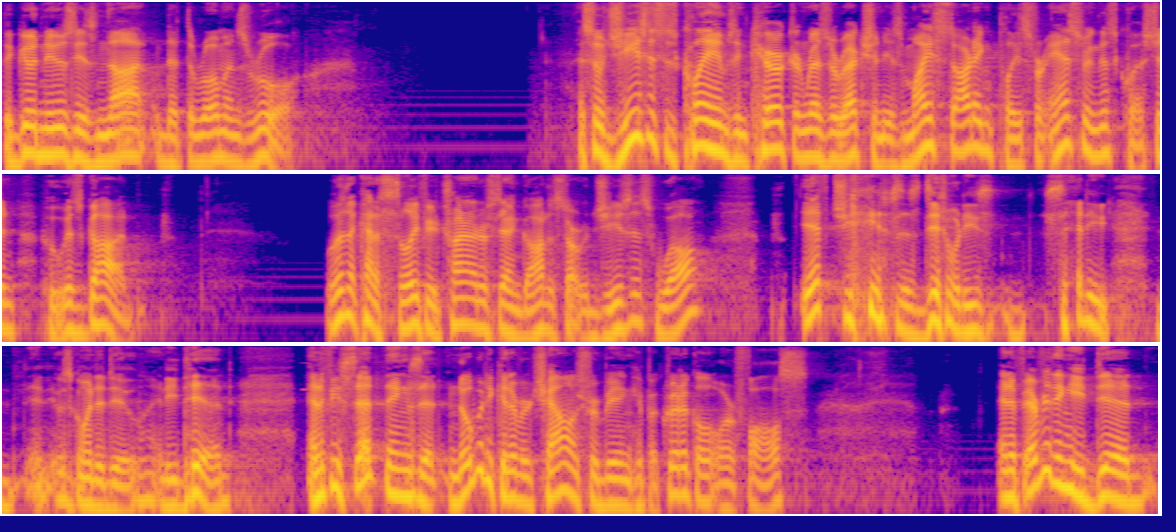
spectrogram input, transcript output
The good news is not that the Romans rule. And so Jesus' claims in character and resurrection is my starting place for answering this question who is God? Well, isn't it kind of silly if you're trying to understand God to start with Jesus? Well, if Jesus did what he said he was going to do, and he did, and if he said things that nobody could ever challenge for being hypocritical or false, and if everything he did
